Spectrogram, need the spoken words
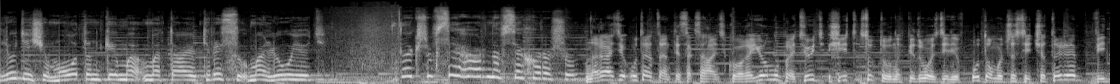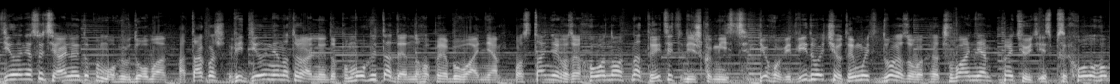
люди ще мотанки мотають, рису, малюють. Так що все гарно, все хорошо. Наразі у терцентрі Саксаганського району працюють шість структурних підрозділів, у тому числі чотири відділення соціальної допомоги вдома, а також відділення натуральної допомоги та денного перебування. Останнє розраховано на 30 ліжкомісць. Його відвідувачі отримують дворазове харчування, працюють із психологом,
